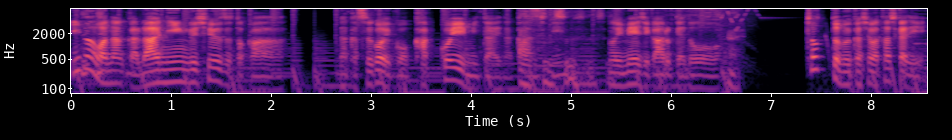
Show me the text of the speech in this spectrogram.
今はなんかランニングシューズとかなんかすごいこうかっこいいみたいなあ感じのイメージがあるけど、はい。ちょっと昔は確かに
